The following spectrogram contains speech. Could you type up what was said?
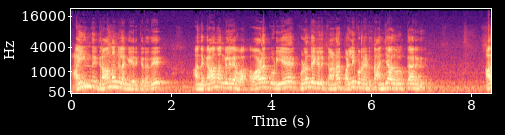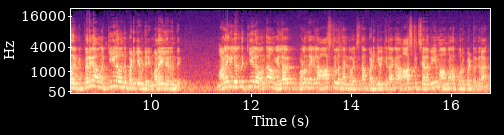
ஐந்து கிராமங்கள் அங்கே இருக்கிறது. அந்த கிராமங்களில் வா- வாழக்கூடிய குழந்தைகளுக்கான பள்ளிக்கூடம் எடுத்துனா அஞ்சாவது வகுப்பு தான் இருக்குது. அதற்கு பிறகு அவங்க கீழே வந்து படிக்க வேண்டியிருக்கு மலையிலிருந்து. மலையிலிருந்து கீழே வந்து அவங்க எல்லாருக்கும் குழந்தைகளை ஹாஸ்டலில் தங்க வச்சு தான் படிக்க வைக்கிறாங்க. ஹாஸ்டல் செலவையும் அவங்க தான் பொறுப்பேற்றுக்கிறாங்க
